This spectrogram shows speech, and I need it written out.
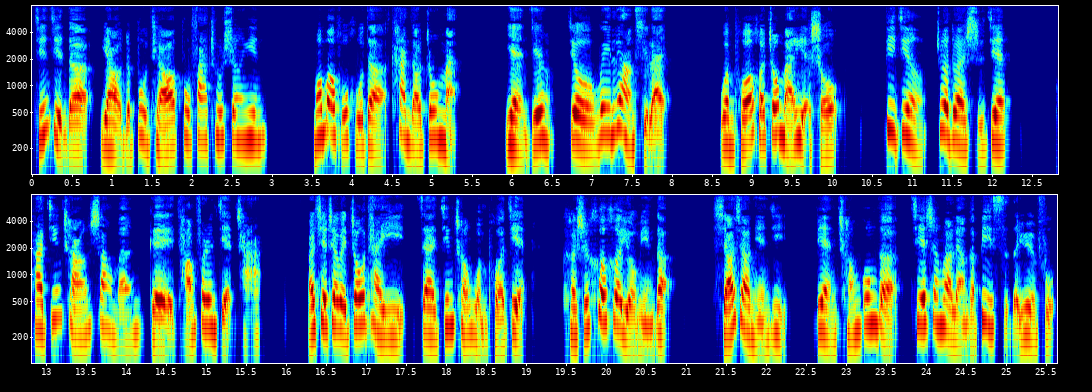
紧紧地咬着布条，不发出声音，模模糊糊地看到周满，眼睛就微亮起来。稳婆和周满也熟，毕竟这段时间他经常上门给唐夫人检查，而且这位周太医在京城稳婆界可是赫赫有名的，小小年纪便成功的接生了两个必死的孕妇。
